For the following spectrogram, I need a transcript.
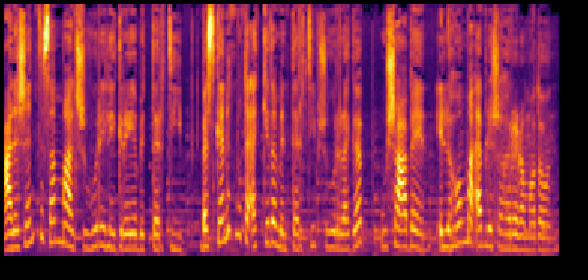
علشان تسمع الشهور الهجرية بالترتيب بس كانت متأكدة من ترتيب شهور رجب وشعبان اللي هم قبل شهر رمضان.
